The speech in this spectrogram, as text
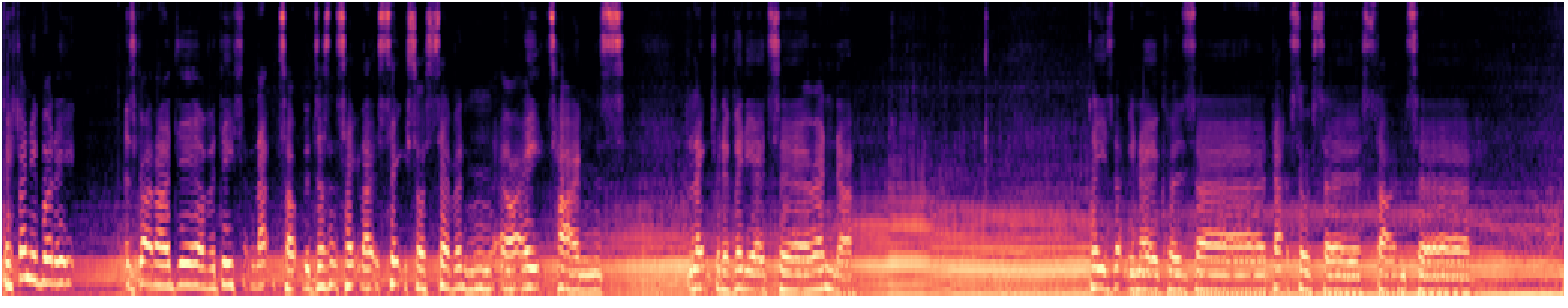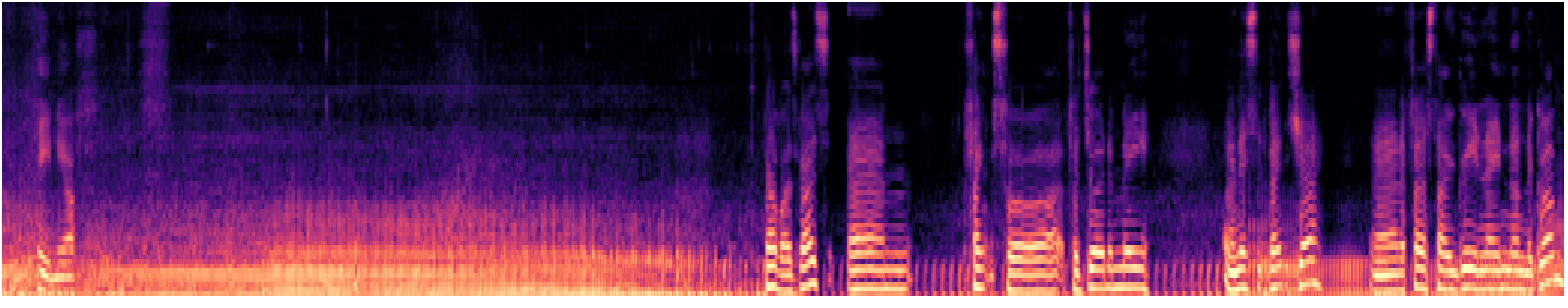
If anybody has got an idea of a decent laptop that doesn't take like six or seven or eight times the length of the video to render, please let me know because uh, that's also starting to pee me off. Otherwise, guys, um, thanks for for joining me on this adventure. Uh, the first time green lane on the Grom.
